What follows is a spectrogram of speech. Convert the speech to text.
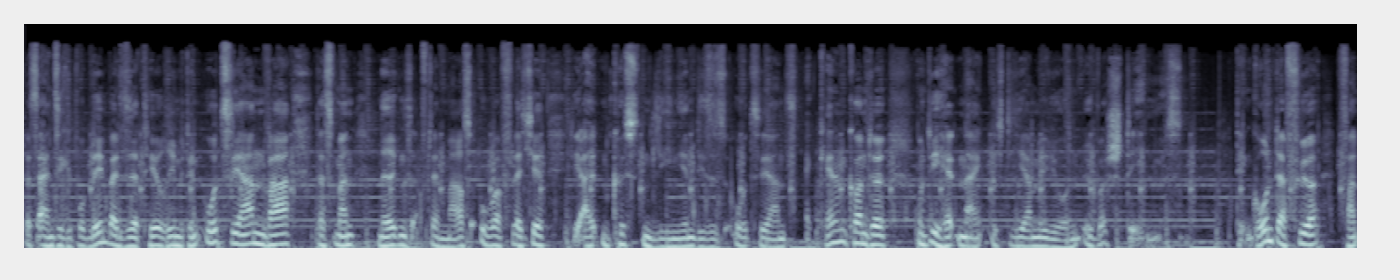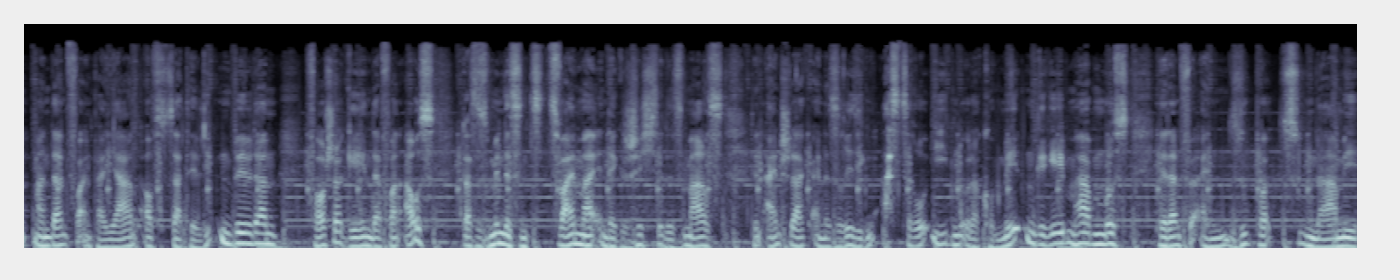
Das einzige Problem bei dieser Theorie mit den Ozeanen war, dass man nirgends auf der Marsoberfläche die alten Küstenlinien dieses Ozeans erkennen konnte und die hätten eigentlich die Jahrmillionen überstehen müssen. Den Grund dafür fand man dann vor ein paar Jahren auf Satellitenbildern. Forscher gehen davon aus, dass es mindestens zweimal in der Geschichte des Mars den Einschlag eines riesigen Asteroiden oder Kometen gegeben haben muss, der dann für einen Super Tsunami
